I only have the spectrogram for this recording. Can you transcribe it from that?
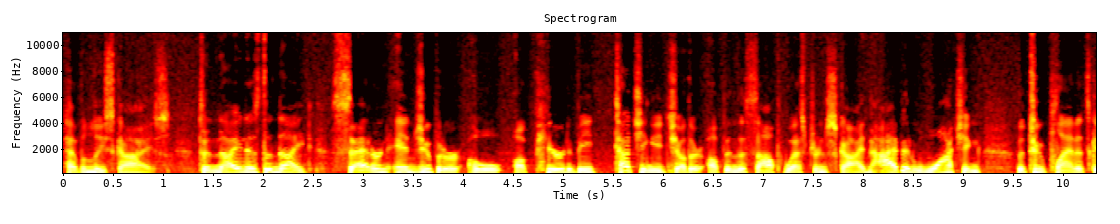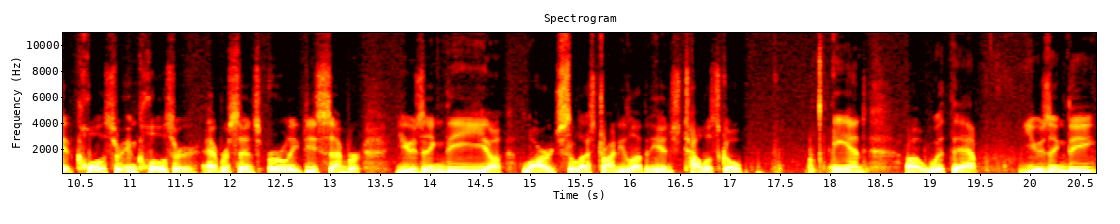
heavenly skies. Tonight is the night. Saturn and Jupiter will appear to be touching each other up in the southwestern sky. Now, I've been watching the two planets get closer and closer ever since early December using the uh, large Celestron 11-inch telescope and uh, with that using the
